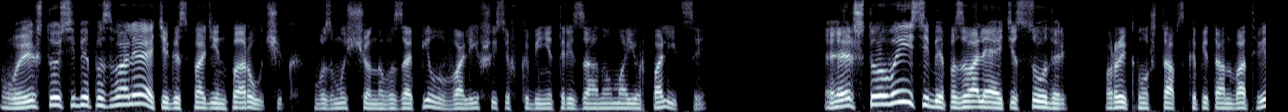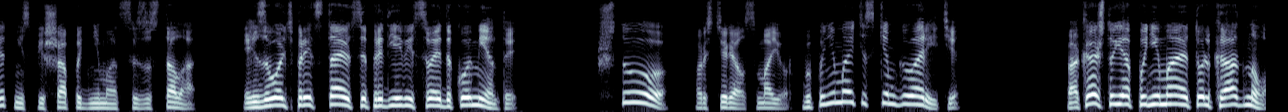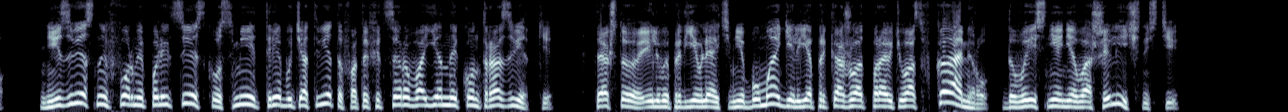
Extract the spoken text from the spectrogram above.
«Вы что себе позволяете, господин поручик?» — возмущенно возопил ввалившийся в кабинет Рязанова майор полиции. «Это что вы себе позволяете, сударь?» — рыкнул штабс-капитан в ответ, не спеша подниматься из-за стола. «Извольте представиться и предъявить свои документы». «Что?» — растерялся майор. «Вы понимаете, с кем говорите?» «Пока что я понимаю только одно. Неизвестный в форме полицейского смеет требовать ответов от офицера военной контрразведки. Так что или вы предъявляете мне бумаги, или я прикажу отправить вас в камеру до выяснения вашей личности».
